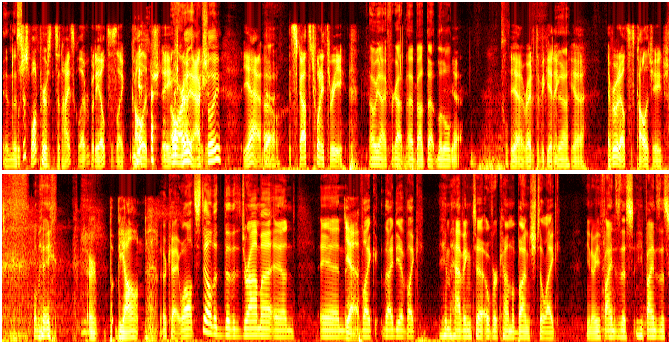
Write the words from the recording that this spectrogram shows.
and this. well, just one person's in high school. Everybody else is like college oh, age. oh, are they actually? Yeah. Oh. Scott's 23. Oh yeah, I forgot about that little. Yeah. yeah, right at the beginning. Yeah. Yeah. Everyone else is college aged Well, they. or b- beyond. Okay, well, it's still the, the the drama and and Yeah. like the idea of like him having to overcome a bunch to like, you know, he finds this he finds this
